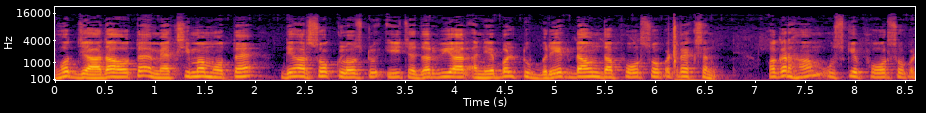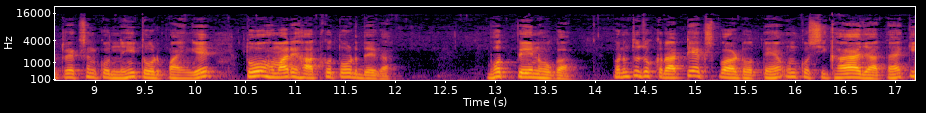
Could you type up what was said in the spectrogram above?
बहुत ज़्यादा होता है मैक्सिमम होता है। They are so close to each other we are unable to break down the force of attraction अगर हम उसके फोर्स ऑफ़ अट्रैक्शन को नहीं तोड़ पाएँगे तो हमारे हाथ को तोड़ देगा। बहुत पेन होगा। परंतु जो कराटे एक्सपर्ट होते हैं, उनको सिखाया जाता है कि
